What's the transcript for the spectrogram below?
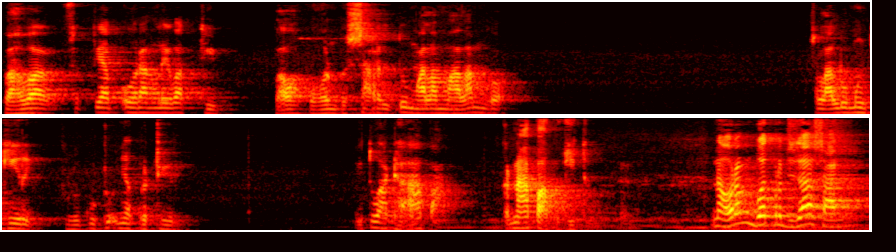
bahwa setiap orang lewat di bawah pohon besar itu malam-malam kok selalu mengkiri, bulu kuduknya berdiri. Itu ada apa? Kenapa begitu? Nah orang membuat penjelasan.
